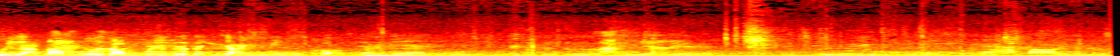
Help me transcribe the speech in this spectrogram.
វិញអា11 12ទៅតែចាញ់វិញខំទៀតនេះឡើងនេះអានេះ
